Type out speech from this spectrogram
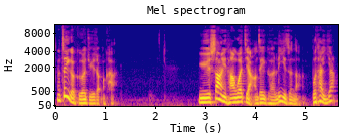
那这个格局怎么看？与上一堂我讲这个例子呢不太一样。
